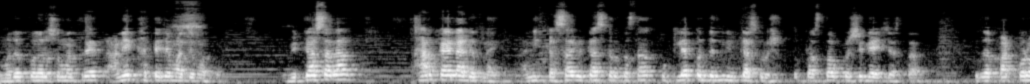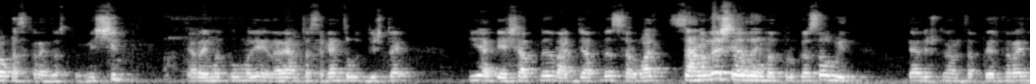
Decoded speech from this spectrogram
मदत पुनर्वसन मंत्री आहेत अनेक खात्याच्या माध्यमातून. विकासाला फार काय लागत नाही. आणि कसा विकास करत असताना कुठल्या पद्धतीने विकास करू शकतो? प्रस्ताव कसे द्यायचे असतात? त्याचा पाठपुरावा कसा करायचा असतो? निश्चित या रहिमतपूरमध्ये येणाऱ्या आमच्या सगळ्यांचं उद्दिष्ट आहे की या देशातलं राज्यातलं सर्वात चांगलं शहर रहिमतपूर कसं होईल? त्या दृष्टीने आमचा प्रयत्न राहील.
